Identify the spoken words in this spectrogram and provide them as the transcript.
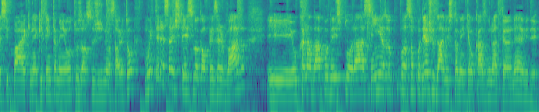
esse parque, né, que tem também outros ossos de dinossauro. Então, muito interessante ter esse local preservado e o Canadá poder explorar assim, e a população poder ajudar nisso também, que é o caso do Nathan, né, MD?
